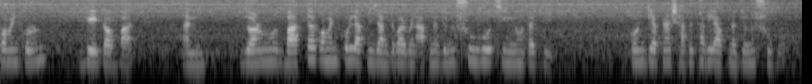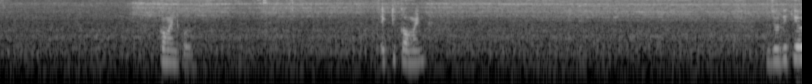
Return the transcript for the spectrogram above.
কমেন্ট করুন ডেট অফ বার্থ অ্যান্ড জন্ম বারটা কমেন্ট করলে আপনি জানতে পারবেন আপনার জন্য শুভ চিহ্নটা কি। কোনটি আপনার সাথে থাকলে আপনার জন্য শুভ। কমেন্ট করুন। একটি কমেন্ট যদি কেউ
